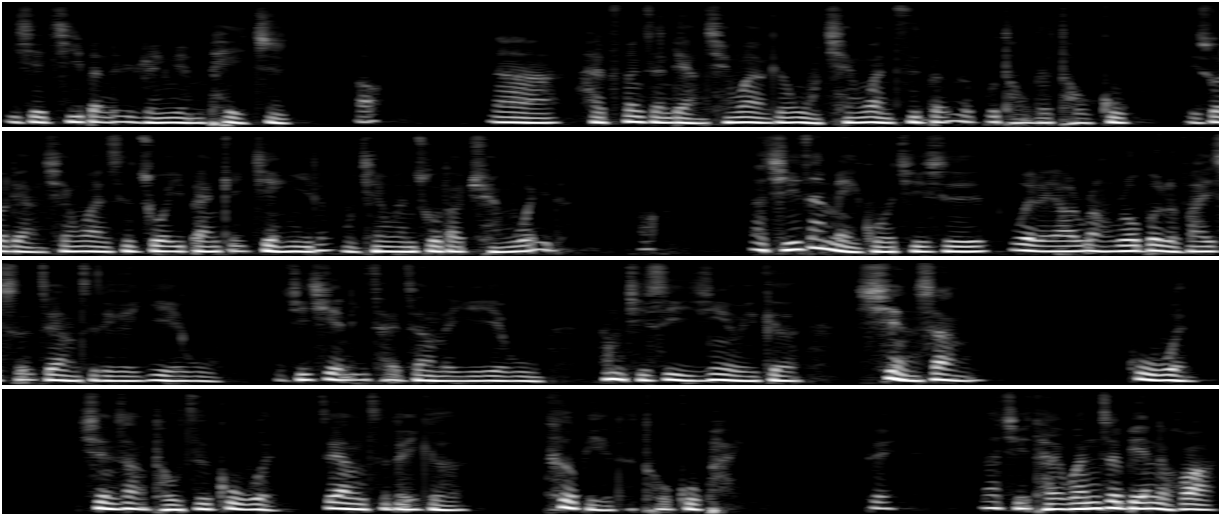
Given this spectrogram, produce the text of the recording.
一些基本的人员配置。好，那还分成两千万跟五千万资本额不同的投顾，比如说两千万是做一般给建议的，五千万做到权威的。那其实在美国，其实为了要让 Robo Advisor 这样子的一个业务，机器人理财这样的一个业务，他们其实已经有一个线上顾问、线上投资顾问这样子的一个特别的投顾牌。对，那其实台湾这边的话。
